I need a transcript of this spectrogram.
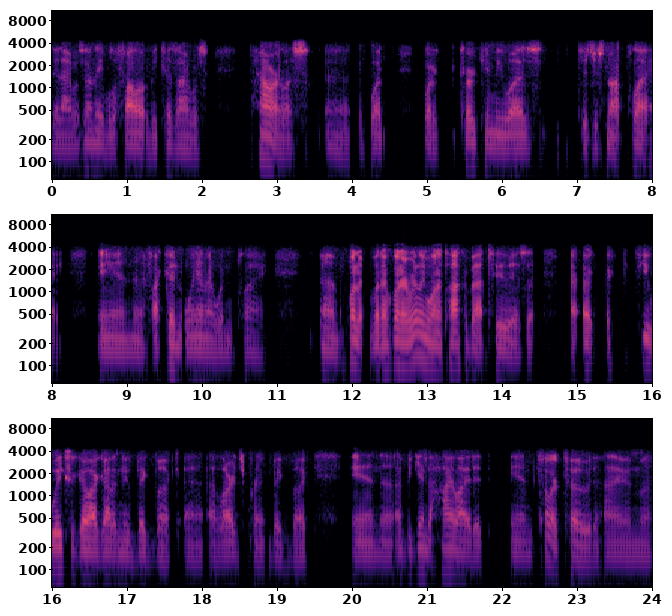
that I was unable to follow it because I was powerless. Uh, what what occurred to me was to just not play, and uh, if I couldn't win, I wouldn't play. Um, what what I, what I really want to talk about too is that a, a, a few weeks ago I got a new big book, uh, a large print big book, and uh, I began to highlight it in color code. I am uh,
